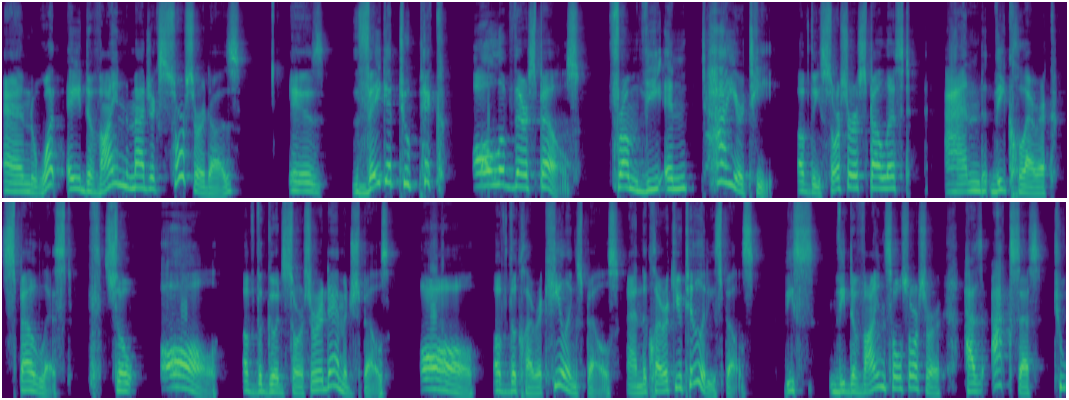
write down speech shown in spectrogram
And what a divine magic sorcerer does is they get to pick all of their spells from the entirety of the sorcerer spell list and the cleric spell list. So all of the good sorcerer damage spells, all of the cleric healing spells, and the cleric utility spells. The, the divine soul sorcerer has access to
